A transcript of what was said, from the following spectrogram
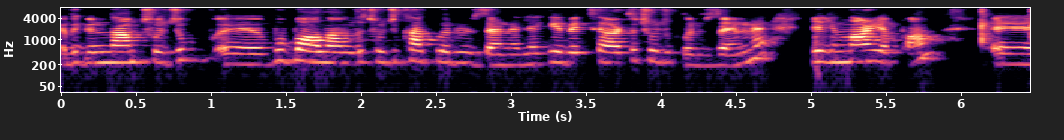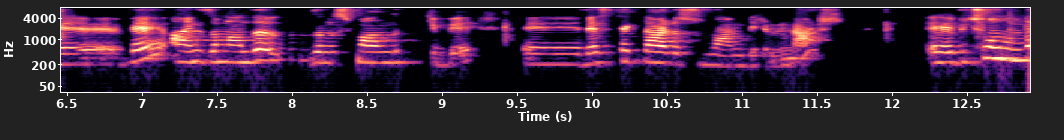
ya da Gündem Çocuk e, bu bağlamda çocuk hakları üzerine, LGBT artı çocuklar üzerine yayınlar yapan e, ve aynı zamanda danışmanlık gibi e, destekler de sunan birimler. E, birçoğunun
